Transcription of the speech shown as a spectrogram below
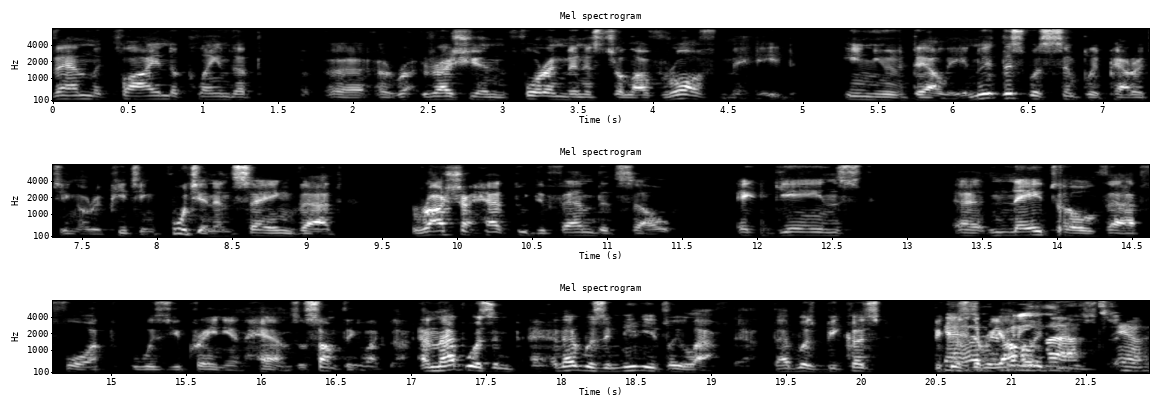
than the kind of claim that uh, Russian Foreign Minister Lavrov made in New Delhi. And this was simply parroting or repeating Putin and saying that Russia had to defend itself against uh, NATO that fought with Ukrainian hands or something like that. And that was that was immediately laughed at. That was because because yeah, the reality laughed. is yeah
